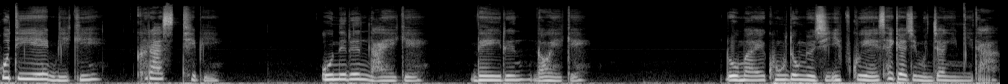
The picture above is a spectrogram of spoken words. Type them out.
호디의 미기 크라스티비 오늘은 나에게 내일은 너에게 로마의 공동묘지 입구에 새겨진 문장입니다.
